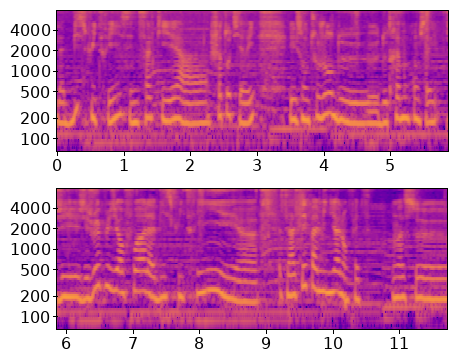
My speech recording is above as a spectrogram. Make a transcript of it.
la Biscuiterie. C'est une salle qui est à Château-Thierry et ils sont toujours de, de très bons conseils. J'ai joué plusieurs fois à la Biscuiterie et c'est assez familial en fait. On a ce,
